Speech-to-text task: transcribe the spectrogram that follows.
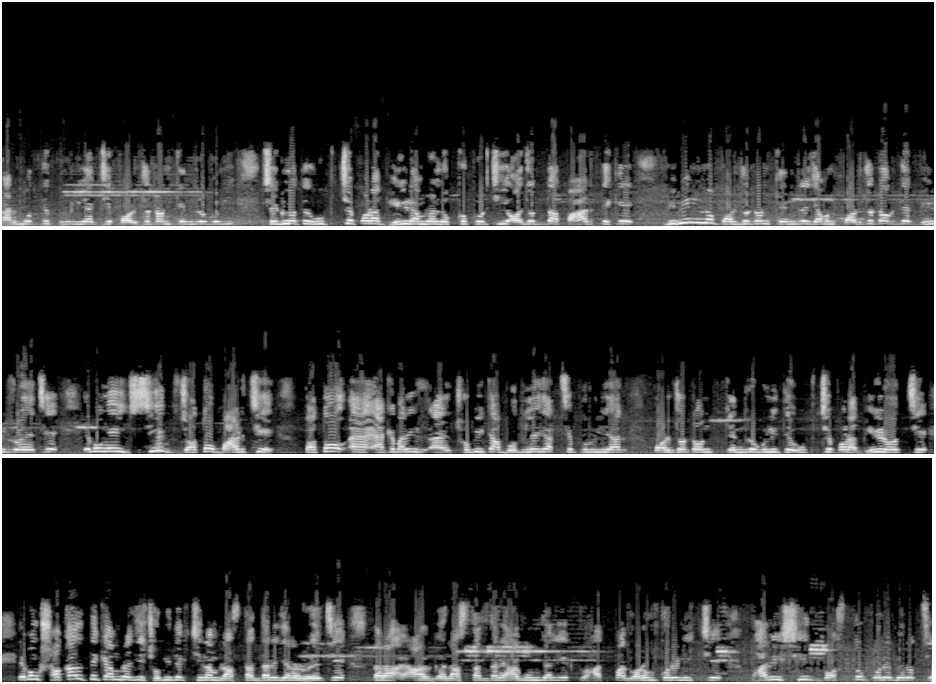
তার মধ্যে পুরুলিয়ার যে পর্যটন কেন্দ্রগুলি, সেগুলোতে উপচে পড়া ভিড় আমরা লক্ষ্য করছি। অযোধ্যা পাহাড় থেকে বিভিন্ন পর্যটন কেন্দ্রে যেমন পর্যটকদের ভিড় রয়েছে এবং এই শীত যত বাড়ছে, তত একেবারেই ছবিটা বদলে যাচ্ছে পুরুলিয়ার পর্যটন কেন্দ্রগুলিতে উপচে পড়া ভিড় হচ্ছে এবং সকাল থেকে আমরা যে ছবি দেখছিলাম রাস্তার ধারে যারা রয়েছে তারা রাস্তার ধারে আগুন জ্বালিয়ে একটু হাত পা গরম করে নিচ্ছে। ভারী শীত বস্ত্র পরে বেরোচ্ছে।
